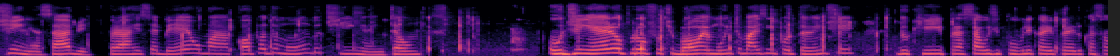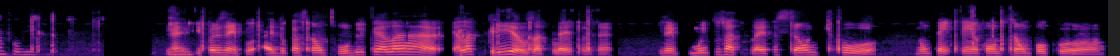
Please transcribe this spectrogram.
tinha, sabe? Para receber uma Copa do Mundo tinha. Então, o dinheiro para o futebol é muito mais importante do que para a saúde pública e para a educação pública. é, e, por exemplo, a educação pública, ela, ela cria os atletas, né? Por exemplo, muitos atletas são, tipo, não tem, tem a condição um pouco,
